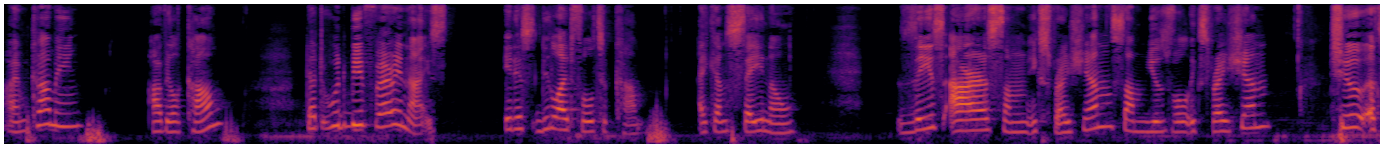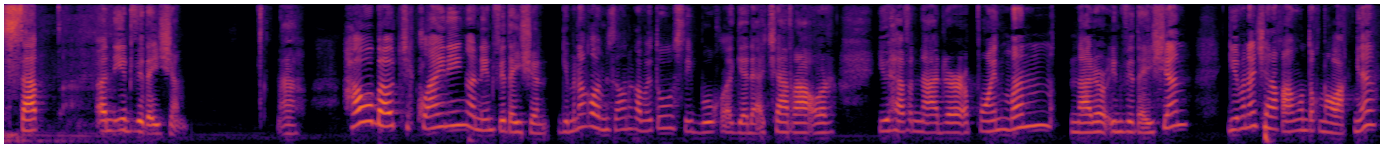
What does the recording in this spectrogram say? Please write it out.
I'm coming. I will come. That would be very nice. It is delightful to come. I can say no. These are some expressions, some useful expression to accept an invitation. Nah, How about declining an invitation? Gimana kalau misalkan kamu itu sibuk lagi ada acara or you have another appointment, another invitation? Gimana cara kamu untuk nolaknya?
